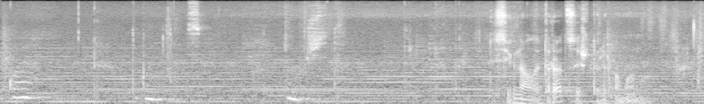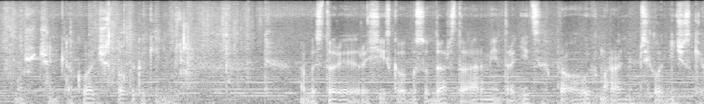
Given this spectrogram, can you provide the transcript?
такое? Документация. Имущество. Сигнал это рации, что ли, по-моему? Может, что-нибудь такое, частоты какие-нибудь об истории российского государства, армии, традициях, правовых, моральных, психологических,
